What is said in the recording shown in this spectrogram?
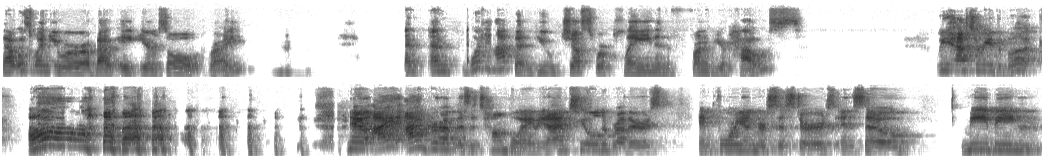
That was when you were about eight years old, right? Mm-hmm. And and what happened? You just were playing in the front of your house? We have to read the book. Ah. no, I I grew up as a tomboy. I mean, I have two older brothers and four younger sisters, and so me being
